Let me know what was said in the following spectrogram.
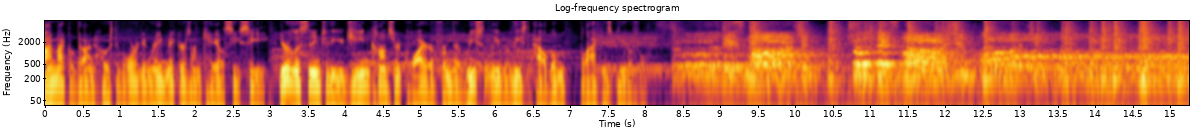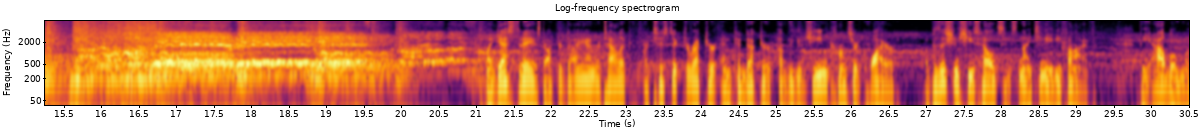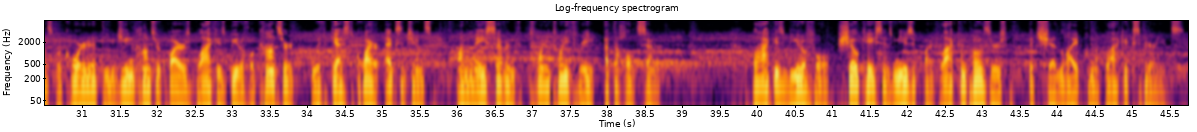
I'm Michael Dunn, host of Oregon Rainmakers on KLCC. You're listening to the Eugene Concert Choir from their recently released album, Black is Beautiful. Truth is marching, truth is marching, marching on. God of our lyrics, God of our My guest today is Dr. Diane Retallack, Artistic Director and Conductor of the Eugene Concert Choir, a position she's held since 1985. The album was recorded at the Eugene Concert Choir's Black is Beautiful concert with guest choir Exigence on May 7, 2023, at the Hult Center. Black is Beautiful showcases music by black composers that shed light on the black experience.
